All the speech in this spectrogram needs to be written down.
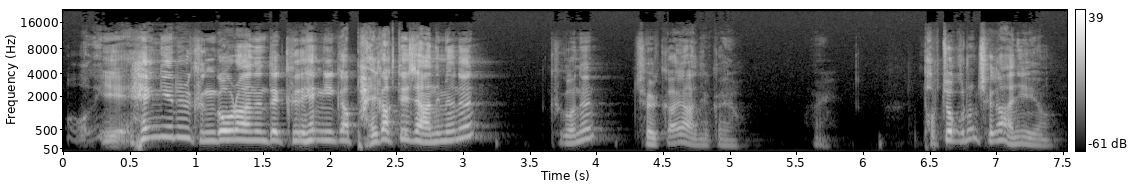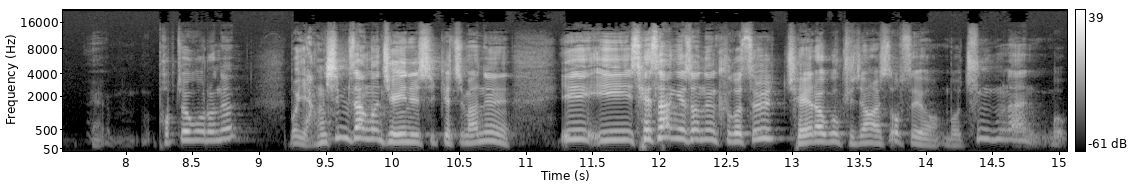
어, 이 행위를 근거로 하는데 그 행위가 발각되지 않으면은 그거는 죄일까요, 아닐까요? 네. 법적으로는 죄가 아니에요. 네. 법적으로는 뭐 양심상은 죄인일 수 있겠지만은 이, 이 세상에서는 그것을 죄라고 규정할 수 없어요. 뭐 충분한 뭐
